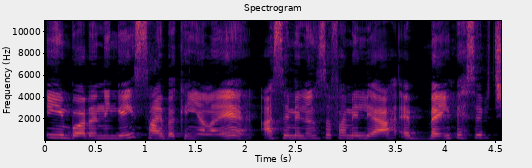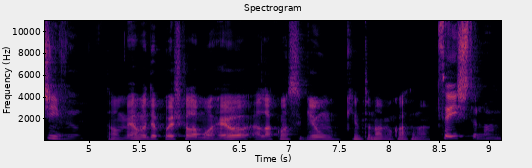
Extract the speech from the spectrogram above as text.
E embora ninguém saiba quem ela é, a semelhança familiar é bem perceptível. Então, mesmo depois que ela morreu, ela conseguiu um quinto nome ou quarto nome? Sexto nome.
